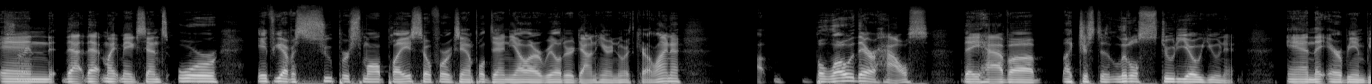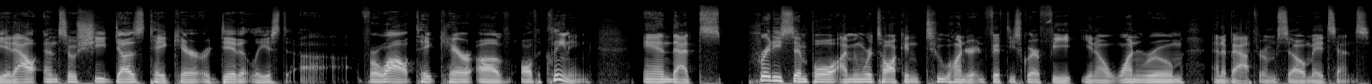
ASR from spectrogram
and that that might make sense, or if you have a super small place. So, for example, Danielle, our realtor down here in North Carolina, uh, below their house, they have a like just a little studio unit, and they Airbnb it out. And so she does take care, or did at least uh, for a while, take care of all the cleaning, and that's pretty simple. I mean, we're talking 250 square feet, you know, one room and a bathroom, so made sense.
